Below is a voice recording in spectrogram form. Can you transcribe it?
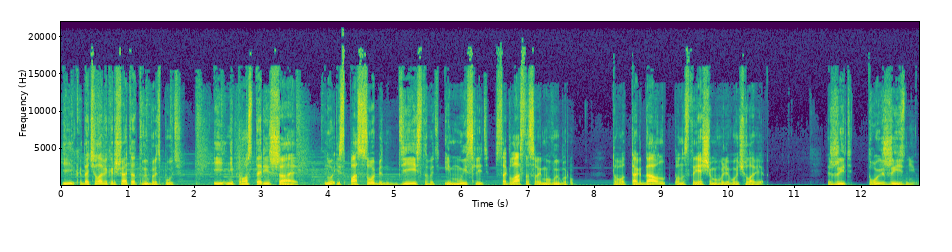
И когда человек решает этот выбрать путь, и не просто решает, но и способен действовать и мыслить согласно своему выбору, то вот тогда он по-настоящему волевой человек. Жить той жизнью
